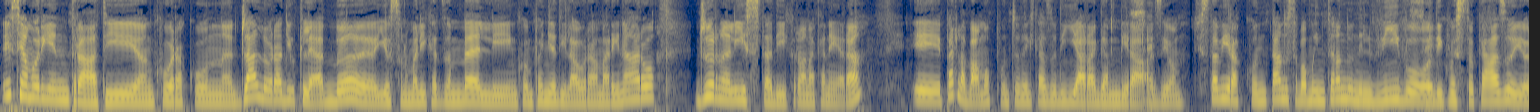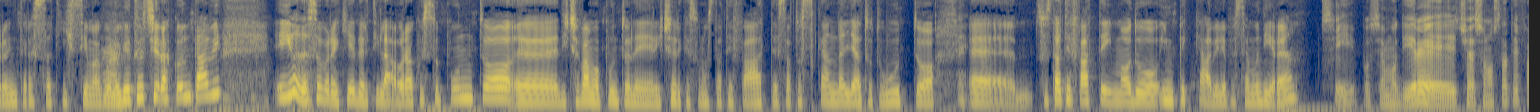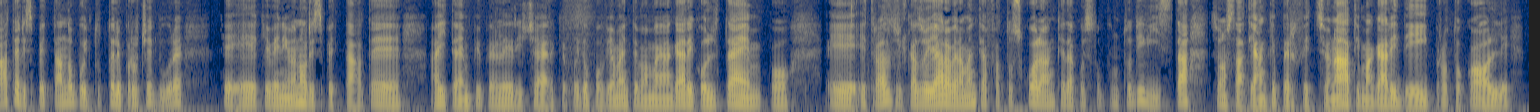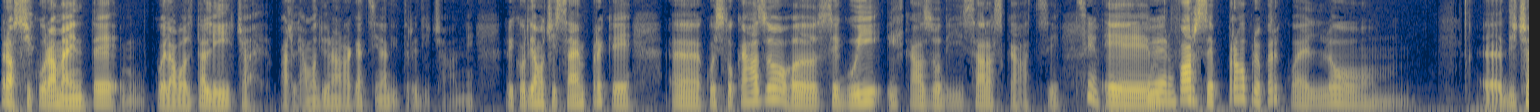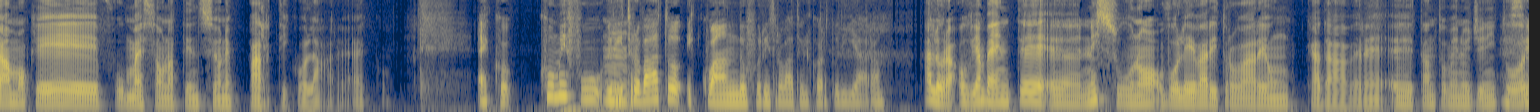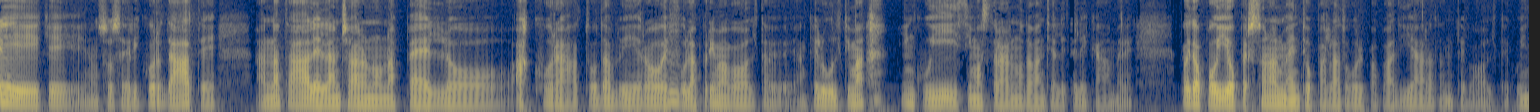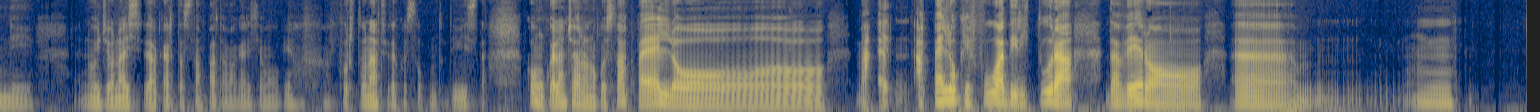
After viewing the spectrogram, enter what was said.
E siamo rientrati ancora con Giallo Radio Club. Io sono Malika Zambelli in compagnia di Laura Marinaro, giornalista di Cronaca Nera. E parlavamo appunto del caso di Yara Gambirasio. Sì. Ci stavi raccontando, stavamo entrando nel vivo sì. di questo caso, io ero interessatissima a quello eh. che tu ci raccontavi. E io adesso vorrei chiederti, Laura, a questo punto eh, dicevamo appunto le ricerche sono state fatte, è stato scandagliato tutto, sì. eh, sono state fatte in modo impeccabile, possiamo dire? Sì, possiamo dire, cioè sono state fatte rispettando poi tutte le procedure che, che, venivano rispettate ai tempi per le ricerche. Poi dopo ovviamente ma magari col tempo. E, e, tra l'altro il caso Iara veramente ha fatto scuola anche da questo punto di vista, sono stati anche perfezionati magari dei protocolli, però sicuramente quella volta lì, cioè parliamo di una ragazzina di 13 anni. Ricordiamoci sempre che eh, questo caso eh, seguì il caso di Sara Scazzi sì, e forse proprio per quello eh, diciamo che fu messa un'attenzione particolare. Ecco, ecco come fu mm. ritrovato e quando fu ritrovato il corpo di Yara? Allora, ovviamente eh, nessuno voleva ritrovare un cadavere, eh, tantomeno i genitori eh sì. che, non so se ricordate, a Natale lanciarono un appello accorato davvero e mm. fu la prima volta, anche l'ultima, in cui si mostrarono davanti alle telecamere. Poi dopo io personalmente ho parlato col papà di Yara tante volte, quindi noi giornalisti della carta stampata magari siamo più fortunati da questo punto di vista. Comunque lanciarono questo appello, ma eh, appello che fu addirittura davvero, eh,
